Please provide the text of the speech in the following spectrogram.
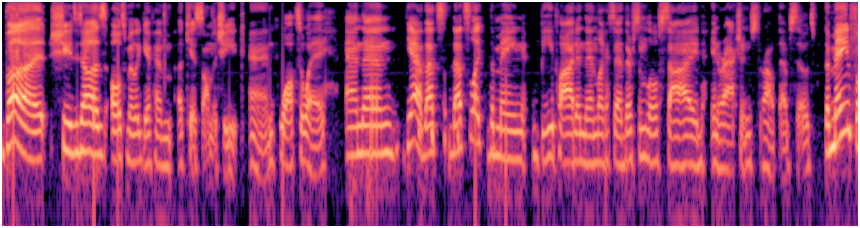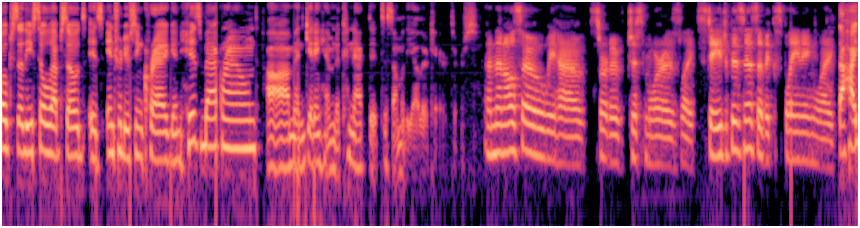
But she does ultimately give him a kiss on the cheek and walks away. And then yeah, that's that's like the main B plot. And then like I said, there's some little side interactions throughout the episodes. The main focus of these two episodes is introducing Craig and his background, um, and getting him to connect it to some of the other characters. And then also we have sort of just more as like stage business of explaining like The high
